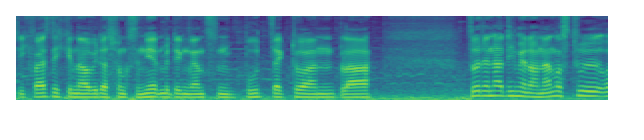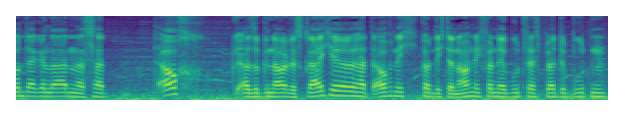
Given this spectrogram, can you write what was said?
Ich weiß nicht genau, wie das funktioniert mit den ganzen Boot-Sektoren, bla. So, dann hatte ich mir noch ein anderes Tool runtergeladen. Das hat auch, also genau das gleiche, hat auch nicht, konnte ich dann auch nicht von der Boot-Festplatte booten.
